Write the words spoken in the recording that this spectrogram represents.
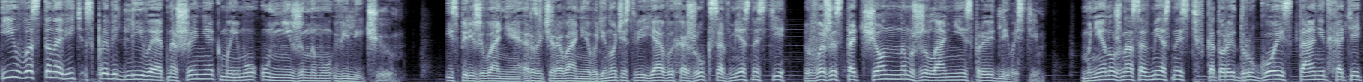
и восстановить справедливое отношение к моему униженному величию. Из переживания разочарования в одиночестве я выхожу к совместности в ожесточенном желании справедливости. Мне нужна совместность, в которой другой станет хотеть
